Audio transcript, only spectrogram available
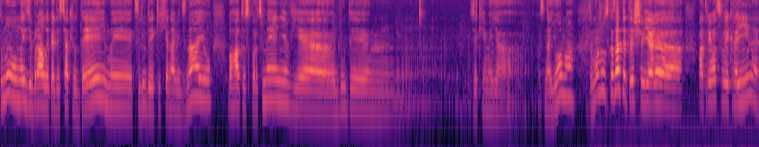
Тому ми зібрали 50 людей. Ми, це люди, яких я навіть знаю, багато спортсменів, є люди, з якими я знайома. Можу сказати те, що я е, патріот своєї країни.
